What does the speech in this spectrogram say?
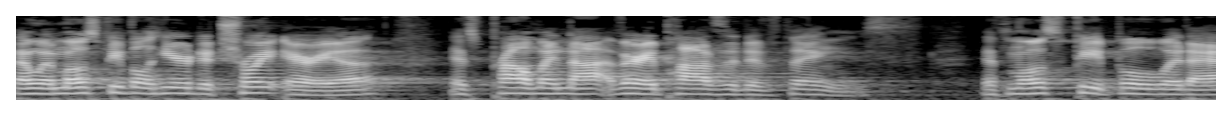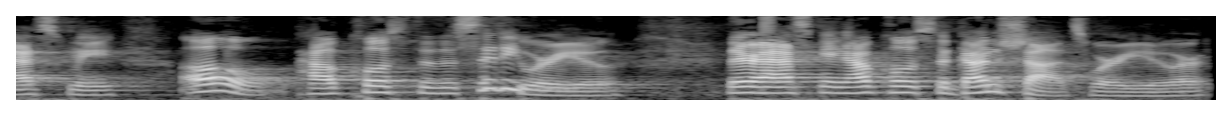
that when most people hear Detroit area, it's probably not very positive things. If most people would ask me, Oh, how close to the city were you? They're asking, How close to gunshots were you? Or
